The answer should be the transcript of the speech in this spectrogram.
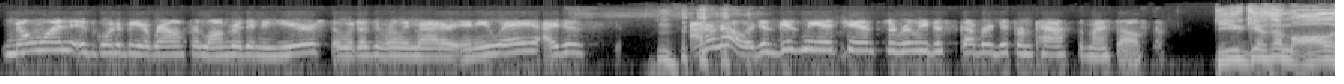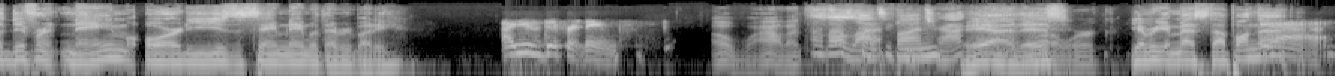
no one is going to be around for longer than a year, so it doesn't really matter anyway. I just, I don't know. It just gives me a chance to really discover different paths of myself. Do you give them all a different name or do you use the same name with everybody? I use different names. Oh wow, that's, Oh, that's a lot not to fun. keep track of. Yeah, it That's a lot of work. You ever get messed up on that? Yeah.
